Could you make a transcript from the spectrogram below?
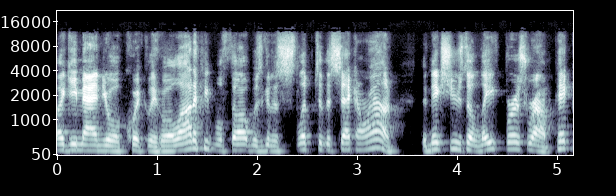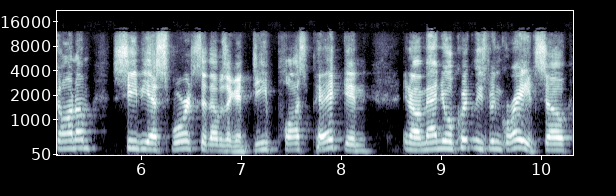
like Emmanuel Quickley, who a lot of people thought was going to slip to the second round. The Knicks used a late first round pick on him. CBS Sports said that was like a D plus pick. And, you know, Emmanuel Quickley's been great. So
